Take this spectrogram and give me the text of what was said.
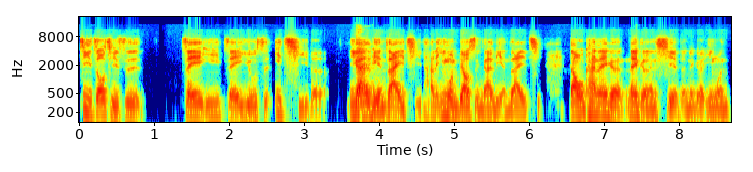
济州其实。J E J U 是一起的，应该是连在一起，它的英文标识应该连在一起。但我看那个那个人写的那个英文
